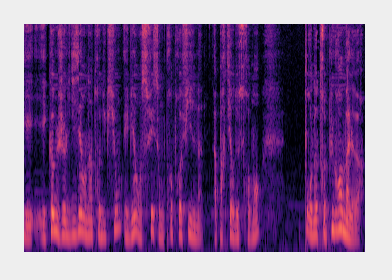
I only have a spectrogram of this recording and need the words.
Et, comme je le disais en introduction, eh bien on se fait son propre film à partir de ce roman, pour notre plus grand malheur.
